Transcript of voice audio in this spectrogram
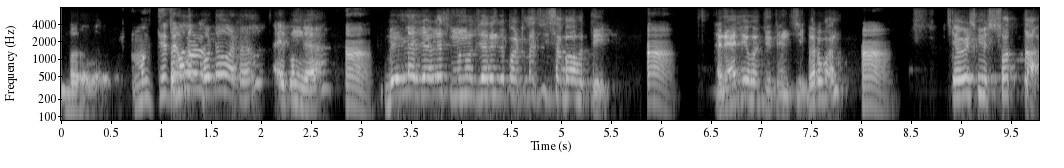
बरोबर. मग तुम्हाला त्याच्यामुळे खोटं वाटेल ऐकून घ्या. हा. बीडला ज्यावेळेस मनोज जरंगे पाटलाची सभा होती हा. रॅली होती त्यांची बरोबर? हा. त्यावेळेस मी स्वतः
